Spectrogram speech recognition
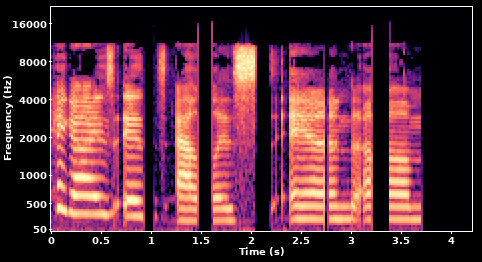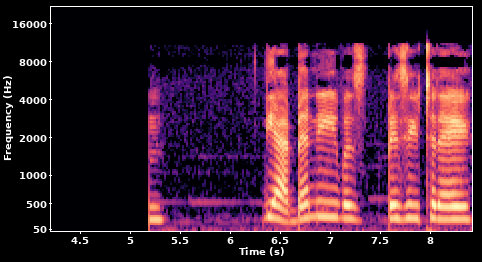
Hey guys, it's Alice, and um, yeah, Bendy was busy today,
